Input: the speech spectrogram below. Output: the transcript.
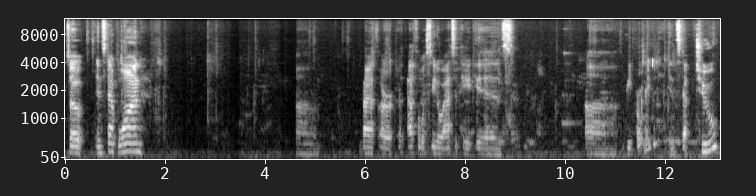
So in step one, um, dieth or ethyl acetoacetate is uh, deprotonated. In step two,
